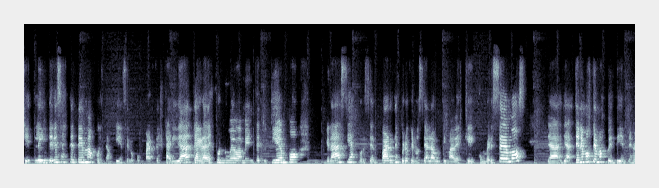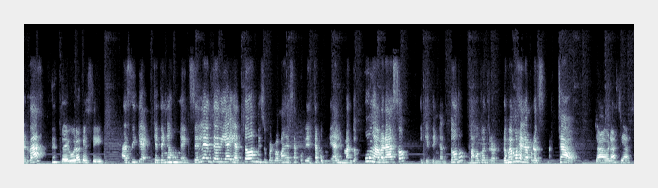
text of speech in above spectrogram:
que le interesa este tema, pues también se lo compartes. Caridad, te agradezco nuevamente tu tiempo. Gracias por ser parte. Espero que no sea la última vez que conversemos. Ya, ya tenemos temas pendientes, ¿verdad? Seguro que sí. Así que que tengas un excelente día y a todos mis supermamás de, de esta comunidad les mando un abrazo y que tengan todo bajo control. Nos vemos en la próxima. Chao. Chao, gracias.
